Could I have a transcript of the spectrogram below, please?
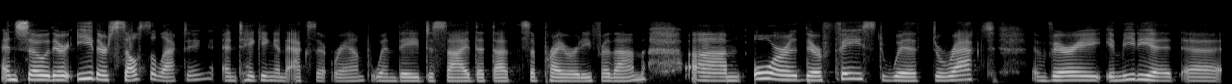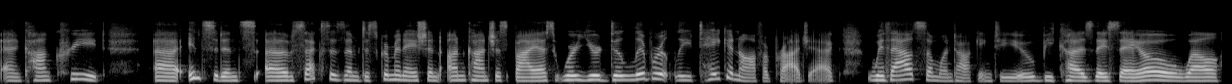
And so they're either self selecting and taking an exit ramp when they decide that that's a priority for them, um, or they're faced with direct, very immediate, uh, and concrete uh, incidents of sexism, discrimination, unconscious bias, where you're deliberately taken off a project without someone talking to you because they say, oh, well,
